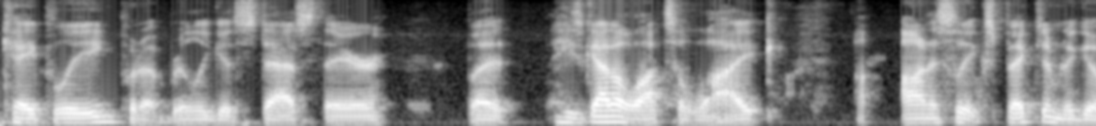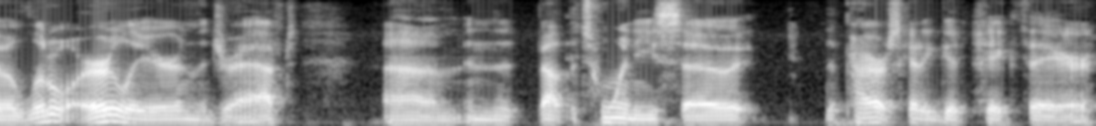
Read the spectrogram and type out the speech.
Cape League, put up really good stats there. But he's got a lot to like. Honestly, expect him to go a little earlier in the draft, um, in the, about the 20s. So the Pirates got a good pick there.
